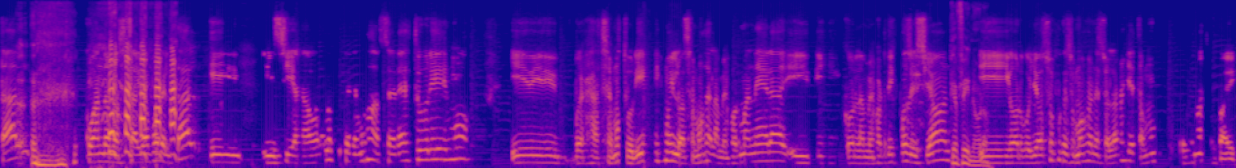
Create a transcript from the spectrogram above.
tal, cuando nos salga por el tal. Y, y si ahora lo que queremos hacer es turismo, y pues hacemos turismo y lo hacemos de la mejor manera y, y con la mejor disposición Qué fino, bro. y orgullosos porque somos venezolanos y estamos en nuestro país.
